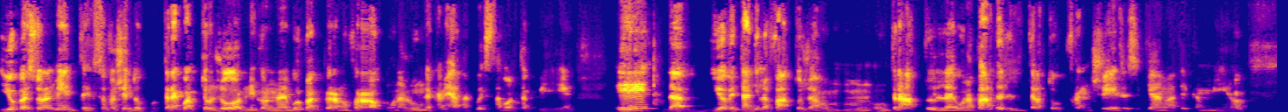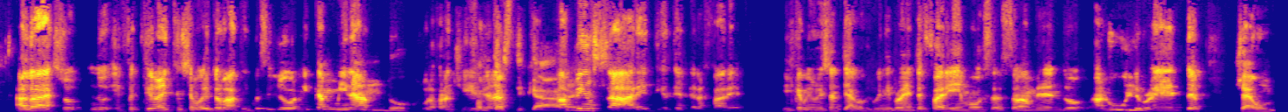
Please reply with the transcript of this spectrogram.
io personalmente sto facendo 3-4 giorni con Burbank, però non farò una lunga camminata questa volta qui e da- io a vent'anni l'ho fatto già un, un- un tratto, il- una parte del tratto francese si chiama del cammino. Allora adesso noi effettivamente siamo ritrovati in questi giorni camminando sulla francigena a pensare di, di andare a fare il cammino di Santiago, che quindi probabilmente faremo, sta- stavamo vedendo a luglio probabilmente, c'è un,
